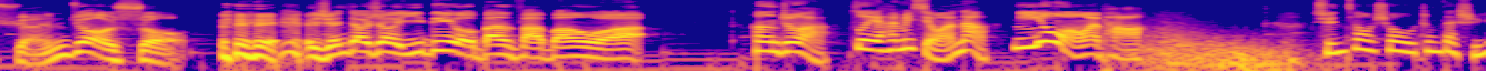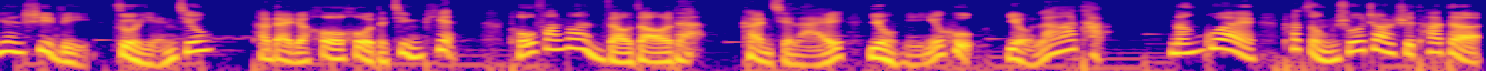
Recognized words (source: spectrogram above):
玄教授，嘿嘿，玄教授一定有办法帮我。哼猪，作业还没写完呢，你又往外跑。玄教授正在实验室里做研究。他戴着厚厚的镜片，头发乱糟糟的，看起来又迷糊又邋遢。难怪他总说这儿是他的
